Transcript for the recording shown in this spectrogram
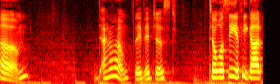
um i don't know it, it just so we'll see if he got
